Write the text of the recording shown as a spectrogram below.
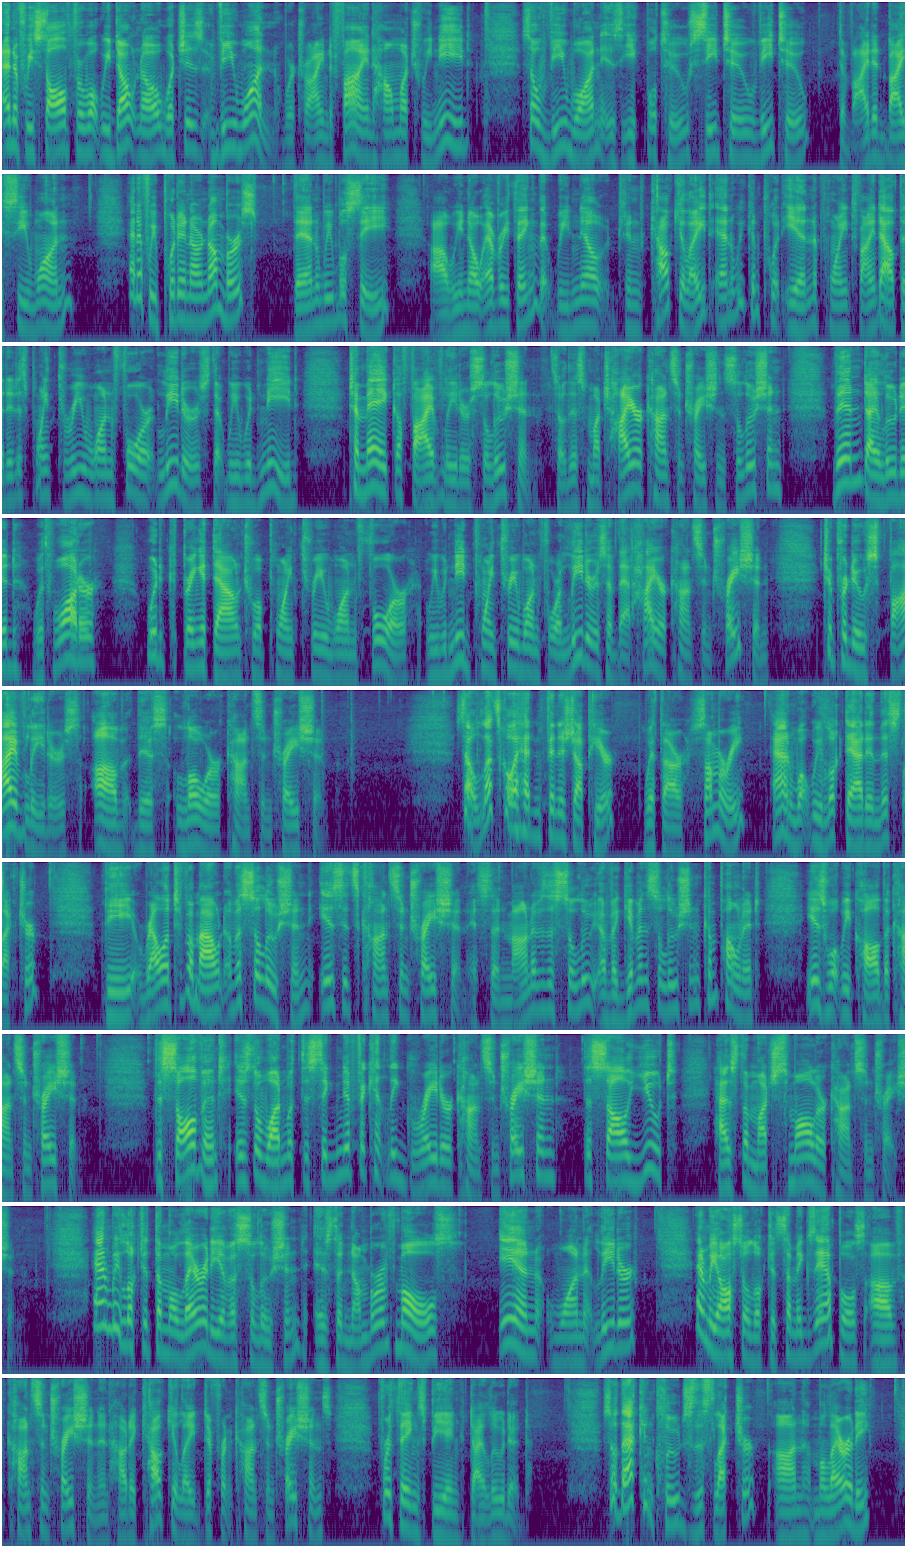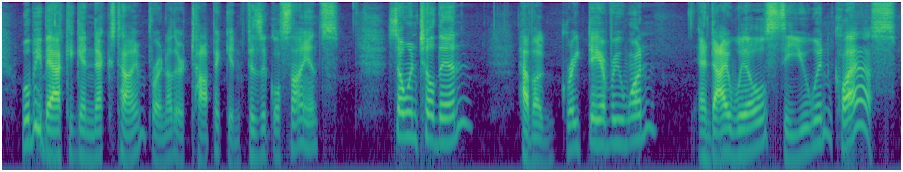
And if we solve for what we don't know, which is V1, we're trying to find how much we need. So V1 is equal to C2 V2 divided by C1. And if we put in our numbers, then we will see uh, we know everything that we know can calculate and we can put in point find out that it is 0.314 liters that we would need to make a 5 liter solution. So this much higher concentration solution then diluted with water would bring it down to a 0.314. We would need 0.314 liters of that higher concentration to produce 5 liters of this lower concentration. So let's go ahead and finish up here with our summary and what we looked at in this lecture. The relative amount of a solution is its concentration. It's the amount of the solute of a given solution component is what we call the concentration. The solvent is the one with the significantly greater concentration. The solute has the much smaller concentration. And we looked at the molarity of a solution is the number of moles in one liter. And we also looked at some examples of concentration and how to calculate different concentrations for things being diluted. So that concludes this lecture on molarity. We'll be back again next time for another topic in physical science. So until then, have a great day, everyone, and I will see you in class.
